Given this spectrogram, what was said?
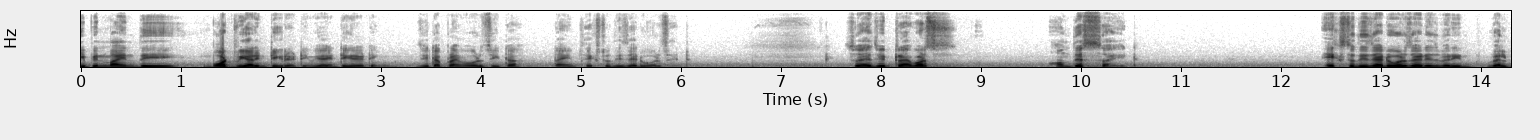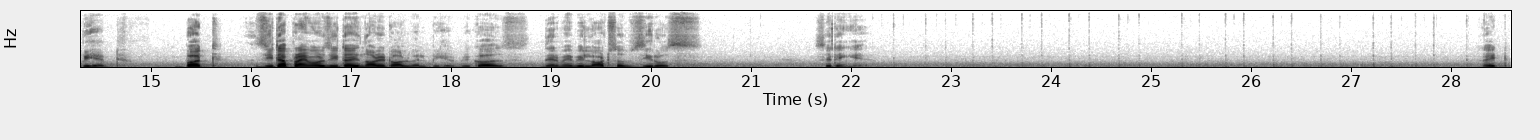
keep in mind the what we are integrating we are integrating zeta prime over zeta times x to the z over z. So, as we traverse on this side x to the z over z is very well behaved, but zeta prime over zeta is not at all well behaved, because there may be lots of zeros sitting here. right.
